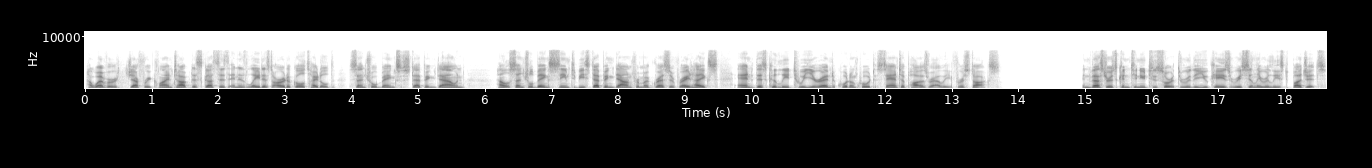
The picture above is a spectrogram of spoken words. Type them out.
However, Jeffrey Kleintop discusses in his latest article titled Central Banks Stepping Down how central banks seem to be stepping down from aggressive rate hikes, and this could lead to a year end quote unquote Santa pause rally for stocks. Investors continue to sort through the UK's recently released budget.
